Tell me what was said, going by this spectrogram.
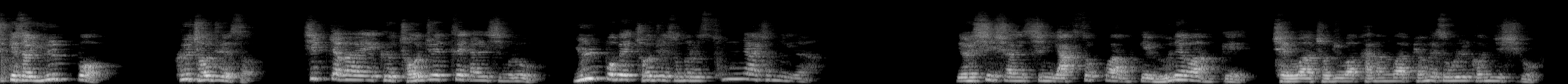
주께서 율법 그 저주에서 십자가의 그 저주의 틀에 달리심으로 율법의 저주에서 너를 속량하셨느니라. 이런 실시하신 약속과 함께 은혜와 함께 죄와 저주와 가난과 병에서 우리를 건지시고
